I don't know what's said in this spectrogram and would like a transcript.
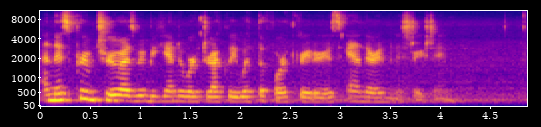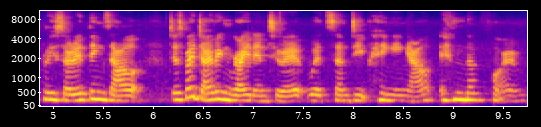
And this proved true as we began to work directly with the fourth graders and their administration. We started things out just by diving right into it with some deep hanging out in the form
